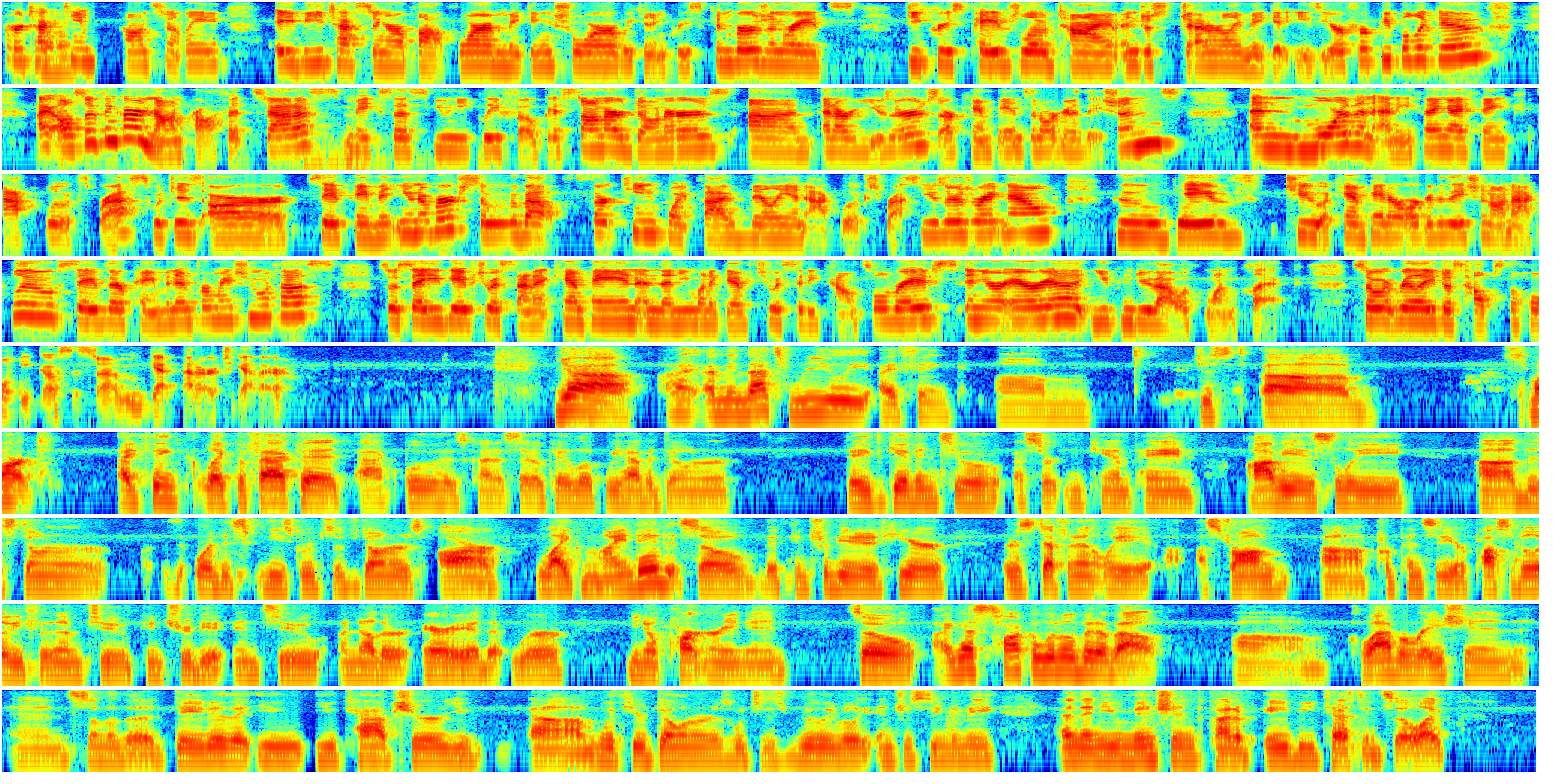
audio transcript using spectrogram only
Our tech uh-huh. team constantly A/B testing our platform, making sure we can increase conversion rates, decrease page load time, and just generally make it easier for people to give. I also think our nonprofit status makes us uniquely focused on our donors um, and our users, our campaigns and organizations. And more than anything, I think ActBlue Express, which is our Save Payment universe, so about 13.5 million ActBlue Express users right now who gave to a campaign or organization on ActBlue, save their payment information with us. So, say you gave to a Senate campaign and then you want to give to a city council race in your area, you can do that with one click. So it really just helps the whole ecosystem get better together. Yeah, I, I mean that's really I think um, just um, smart. I think like the fact that ActBlue has kind of said, okay, look, we have a donor. They've given to a, a certain campaign. Obviously, uh, this donor or this, these groups of donors are like-minded, so they've contributed here there's definitely a strong uh, propensity or possibility for them to contribute into another area that we're, you know, partnering in. So I guess talk a little bit about um, collaboration and some of the data that you you capture you um, with your donors, which is really really interesting to me. And then you mentioned kind of A/B testing. So like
